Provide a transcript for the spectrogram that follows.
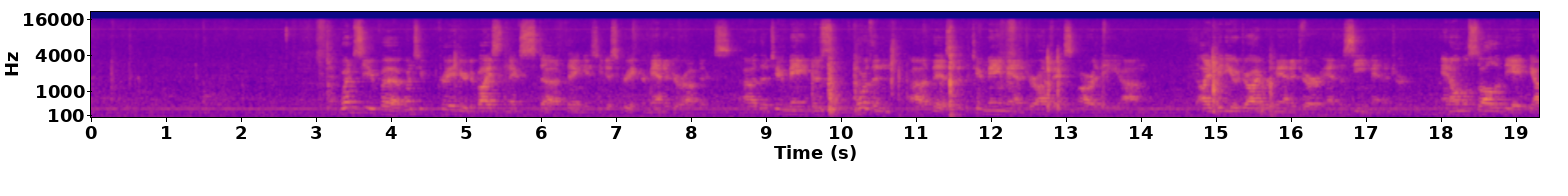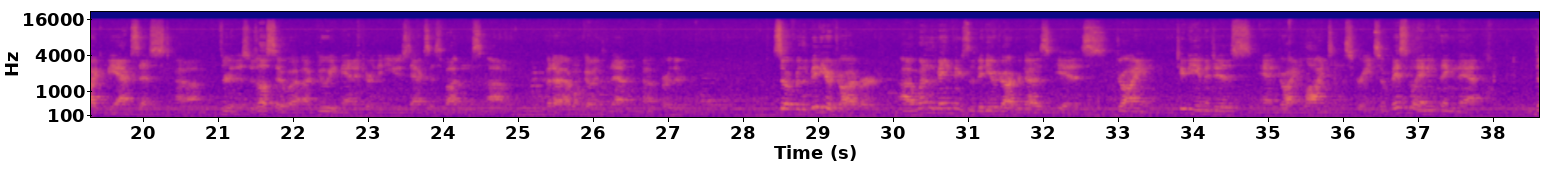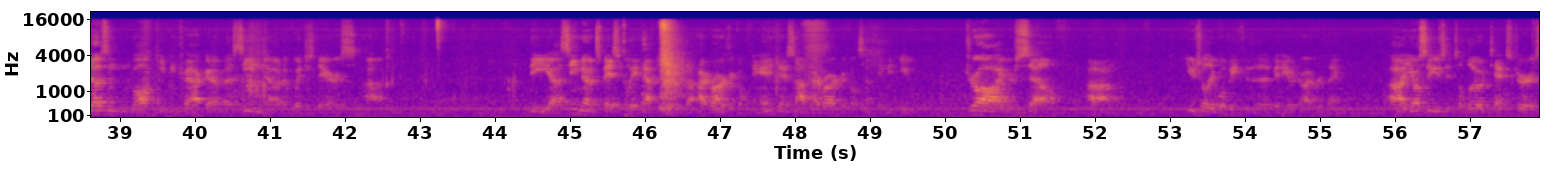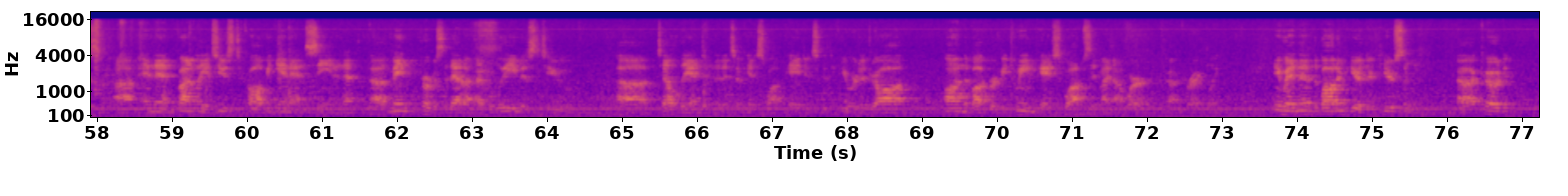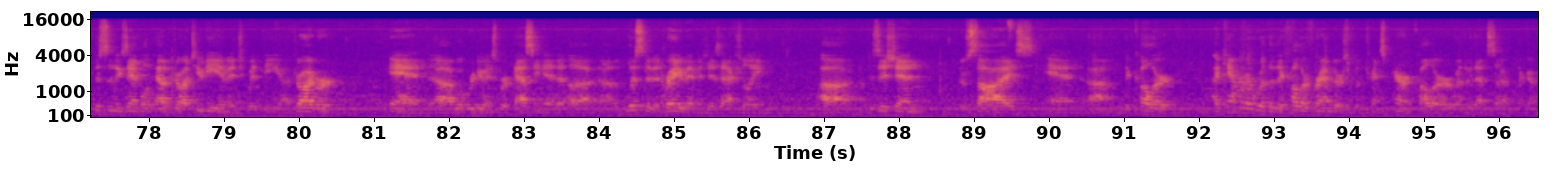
Once you've uh, once you've created your device, the next uh, thing is you just create your manager objects. Uh, the two main there's more than this, but the two main manager objects are the, um, the iVideo driver manager and the scene manager. And almost all of the API can be accessed um, through this. There's also a, a, GUI manager that you use to access buttons. Um, but I, I won't go into that uh, further. So for the video driver, uh, one of the main things the video driver does is drawing 2D images and drawing lines on the screen. So basically anything that doesn't involve keeping track of a scene node of which there's um, the uh, scene nodes basically have to do with the hierarchical thing. Anything that's not hierarchical, something that you draw yourself, um, usually will be through the video driver thing. Uh, you also use it to load textures, um, and then finally it's used to call begin end scene. And that uh, the main purpose of that, I, I believe, is to uh, tell the engine that it's okay to swap pages. Because if you were to draw on the buffer between page swaps, it might not work uh, correctly. Anyway, and then at the bottom here, there, here's some uh, code. This is an example of how to draw a 2D image with the uh, driver. And uh, what we're doing is we're passing it a, a list of an array of images actually, uh, position, their size, and um, the color. I can't remember whether the color parameter is for the transparent color or whether that's uh, like a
